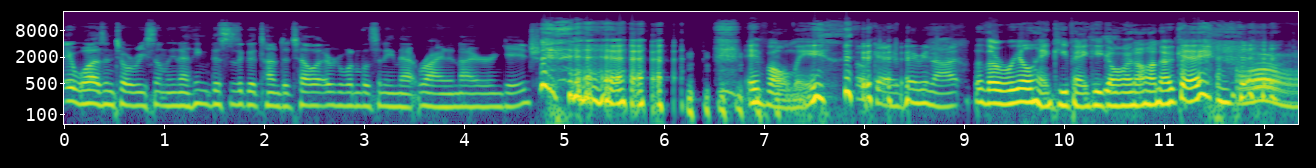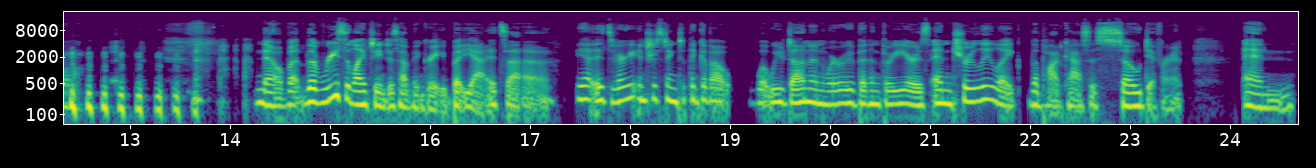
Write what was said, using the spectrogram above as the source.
It was until recently, and I think this is a good time to tell everyone listening that Ryan and I are engaged. if only Okay, maybe not. the real hanky panky going on. Okay. no, but the recent life changes have been great. But yeah, it's uh yeah, it's very interesting to think about what we've done and where we've been in three years. And truly, like the podcast is so different, and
